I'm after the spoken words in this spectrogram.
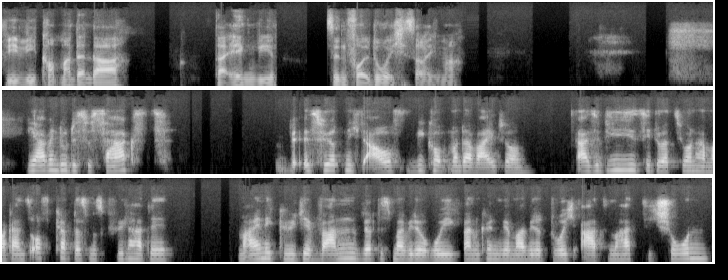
wie, wie kommt man denn da, da irgendwie sinnvoll durch, sag ich mal? Ja, wenn du das so sagst, es hört nicht auf, wie kommt man da weiter? Also die Situation haben wir ganz oft gehabt, dass man das Gefühl hatte, meine Güte, wann wird es mal wieder ruhig, wann können wir mal wieder durchatmen? Man hat sich schon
